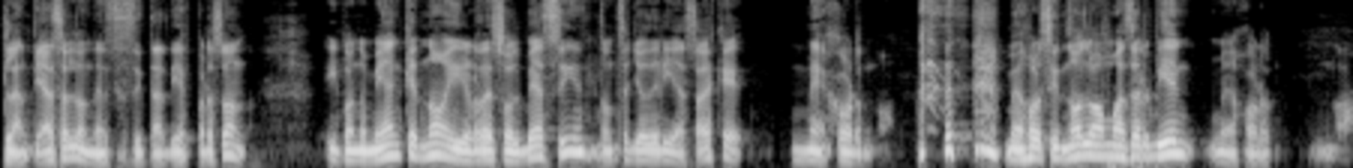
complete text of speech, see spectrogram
planteárselo necesita 10 personas. Y cuando me digan que no y resolver así, entonces yo diría, ¿sabes qué? Mejor no. mejor si no lo vamos a hacer bien, mejor no.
